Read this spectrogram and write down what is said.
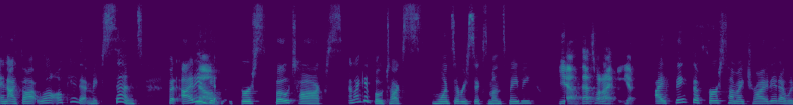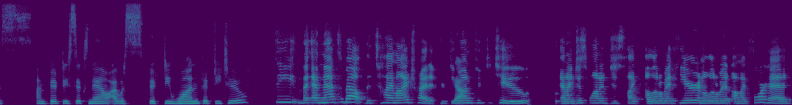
and I thought, well, okay, that makes sense. But I didn't No. get my first Botox, and I get Botox once every six months, maybe. Yeah, that's what I, yeah. I think the first time I tried it, I was, I'm 56 now. I was 51, 52. See, and that's about the time I tried it 51, 52. And I just wanted just like a little bit here and a little bit on my forehead.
